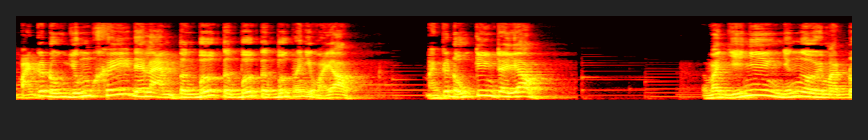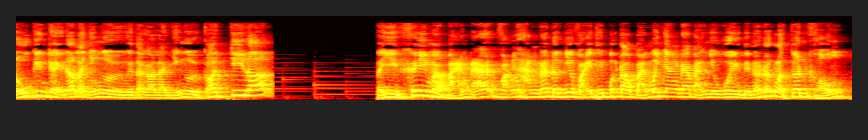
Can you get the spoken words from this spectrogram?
Bạn có đủ dũng khí để làm từng bước từng bước từng bước nó như vậy không? Bạn có đủ kiên trì không? Và dĩ nhiên, những người mà đủ kiên trì đó là những người người ta gọi là những người có chí lớn. Tại vì khi mà bạn đã vận hành ra được như vậy thì bắt đầu bạn mới nhân ra bạn nhiều quyền thì nó rất là kênh khủng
